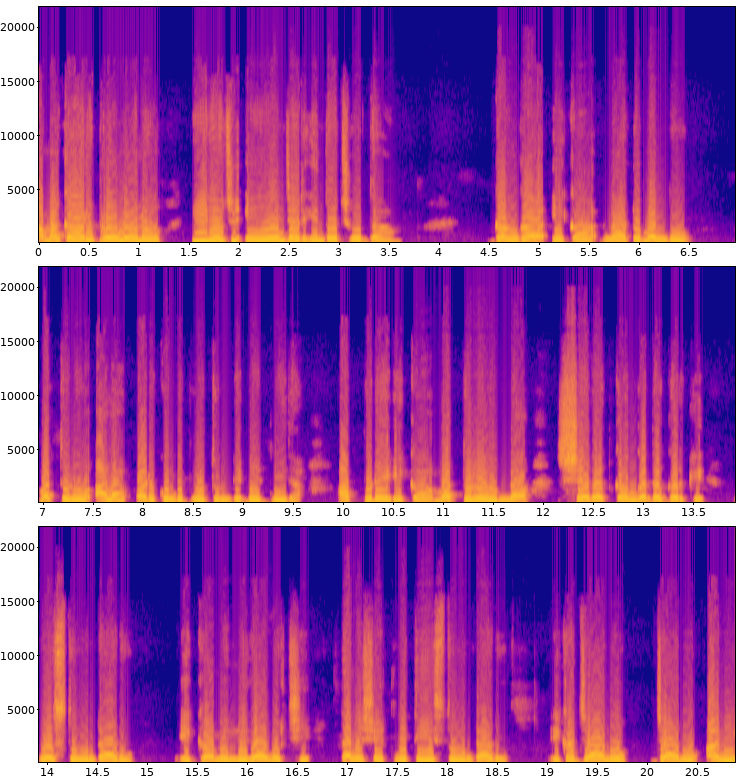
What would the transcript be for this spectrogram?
అమ్మగారు ప్రోమోలో ఈరోజు ఏం జరిగిందో చూద్దాం. గంగ ఇక నాటు మందు మత్తులో అలా పడుకుండిపోతుంది బెడ్ మీద. అప్పుడే ఇక మత్తులో ఉన్న శరత్ గంగ దగ్గరికి వస్తూ ఉంటాడు. ఇక మెల్లిగా వచ్చి తన షర్ట్ని తీస్తూ ఉంటాడు. ఇక జాను జాను అని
